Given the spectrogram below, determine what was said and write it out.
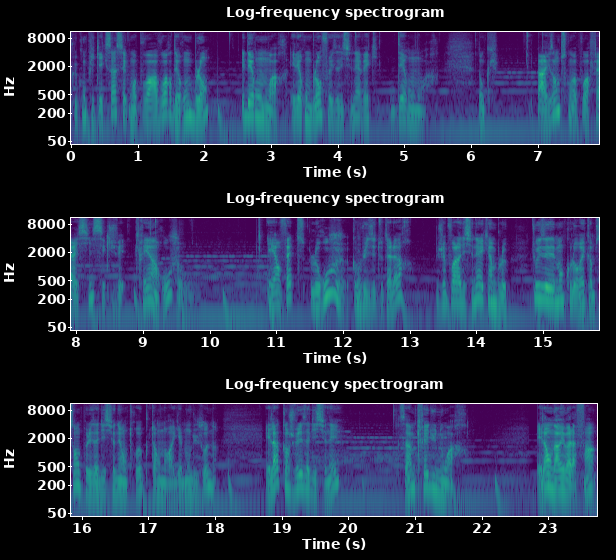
plus compliquée que ça, c'est qu'on va pouvoir avoir des ronds blancs et des ronds noirs. Et les ronds blancs, il faut les additionner avec des ronds noirs. Donc, par exemple, ce qu'on va pouvoir faire ici, c'est que je vais créer un rouge. Et en fait, le rouge, comme je le disais tout à l'heure, je vais pouvoir l'additionner avec un bleu. Tous les éléments colorés comme ça, on peut les additionner entre eux. Plus tard, on aura également du jaune. Et là, quand je vais les additionner, ça va me créer du noir. Et là, on arrive à la fin.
